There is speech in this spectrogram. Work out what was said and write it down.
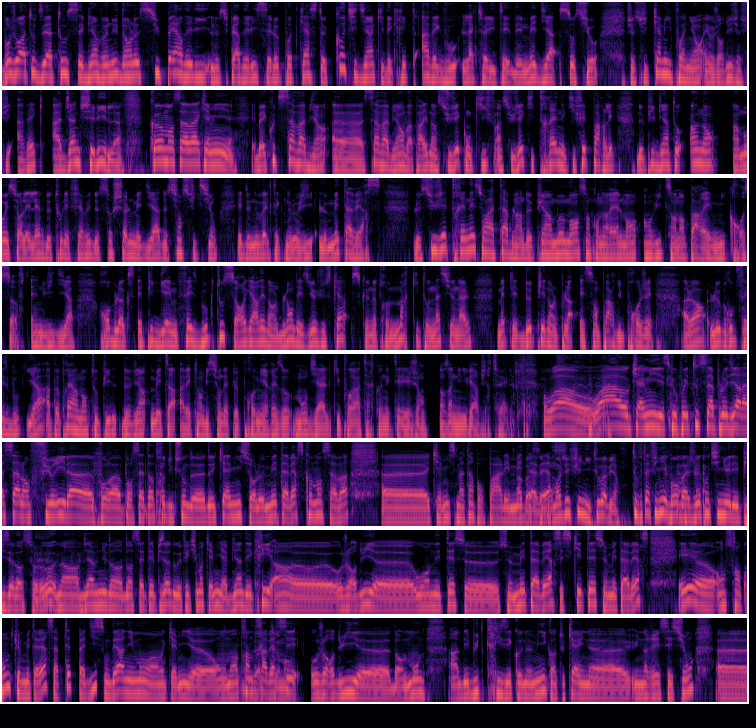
Bonjour à toutes et à tous et bienvenue dans le Super Daily. Le Super Daily, c'est le podcast quotidien qui décrypte avec vous l'actualité des médias sociaux. Je suis Camille Poignant et aujourd'hui je suis avec Adjan Chelil. Comment ça va Camille? Eh ben écoute, ça va bien, euh, ça va bien. On va parler d'un sujet qu'on kiffe, un sujet qui traîne et qui fait parler depuis bientôt un an un mot est sur les lèvres de tous les férus de social media, de science-fiction et de nouvelles technologies, le métaverse. Le sujet traînait sur la table hein, depuis un moment sans qu'on ait réellement envie de s'en emparer. Microsoft, Nvidia, Roblox, Epic Games, Facebook, tous se regardaient dans le blanc des yeux jusqu'à ce que notre marquito national mette les deux pieds dans le plat et s'empare du projet. Alors, le groupe Facebook, il y a à peu près un an tout pile, devient Meta avec l'ambition d'être le premier réseau mondial qui pourrait interconnecter les gens dans un univers virtuel. Waouh, waouh Camille, est-ce que vous pouvez tous l'applaudir la salle en furie là pour, euh, pour cette introduction de, de Camille sur le métaverse. Comment ça va euh, Camille ce matin pour parler Ah bah, métaverse. bon, moi j'ai fini, tout va bien. Tout à fini. Bon, bah, je vais continuer l'épisode en solo. Non, bienvenue dans, dans cet épisode où effectivement Camille a bien décrit hein, euh, aujourd'hui euh, où en était ce, ce métaverse et ce qu'était ce métaverse. Et euh, on se rend compte que le métaverse a peut-être pas dit son dernier mot, hein, Camille. Euh, on est en train de traverser aujourd'hui euh, dans le monde un début de crise économique, en tout cas une, euh, une récession. Euh,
